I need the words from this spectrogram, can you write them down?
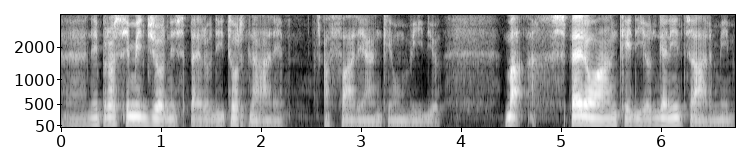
eh, nei prossimi giorni spero di tornare a fare anche un video, ma spero anche di organizzarmi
